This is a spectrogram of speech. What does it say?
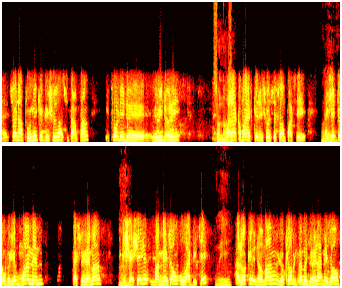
Hein, Si on a promis quelque chose à cet enfant, il faut lui, de- lui donner. Son. Voilà comment est-ce que les choses se sont passées. J'étais obligé, moi-même, personnellement, de chercher ma maison où habiter, Oui. alors que normalement, le club devait me donner la maison.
